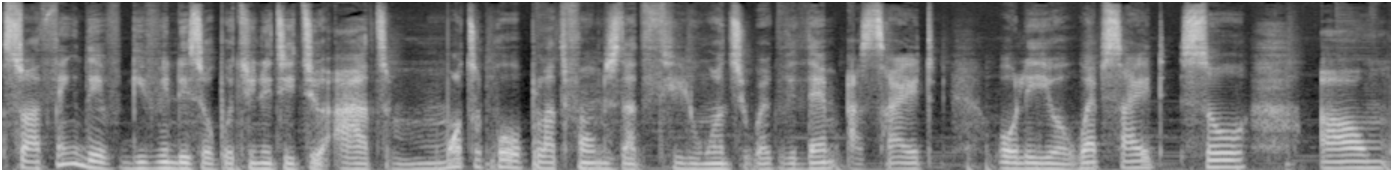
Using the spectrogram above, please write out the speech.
so i think they've given this opportunity to add multiple platforms that you want to work with them aside only your website. So um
